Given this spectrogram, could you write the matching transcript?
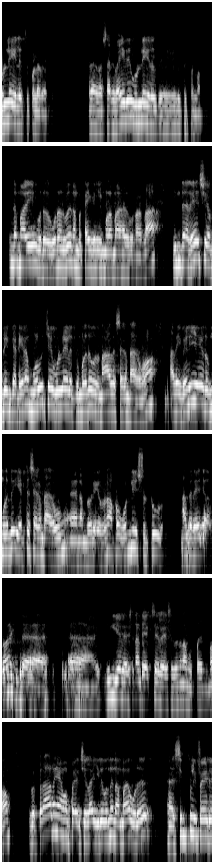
உள்ளே இழுத்துக் கொள்ள வேண்டும். அதாவது சாரி வயிறு உள்ளே இழுத்து இழுத்துக் கொள்ளும். இந்த மாதிரி ஒரு உணர்வு நம்ம கைகளின் மூலமாக உணரலாம். இந்த ரேஷியோ அப்படின்னு கேட்டீங்கன்னா மூச்சை உள்ளே இழுக்கும் பொழுது ஒரு நாலு செகண்டாகவும் அதை வெளியே விடும் பொழுது எட்டு செகண்டாகவும் நம்ம வெளியே விடணும் அப்போ ஒன் இஸ் டூ அந்த ரேஞ்சில் தான் இந்த இன்ஹேலேஷன் அண்ட் எக்ஸலேஷன் வந்து நம்ம பண்ணணும் இப்போ பிராணாயாம பயிற்சியெல்லாம் இது வந்து நம்ம ஒரு சிம்பிளிஃபைடு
